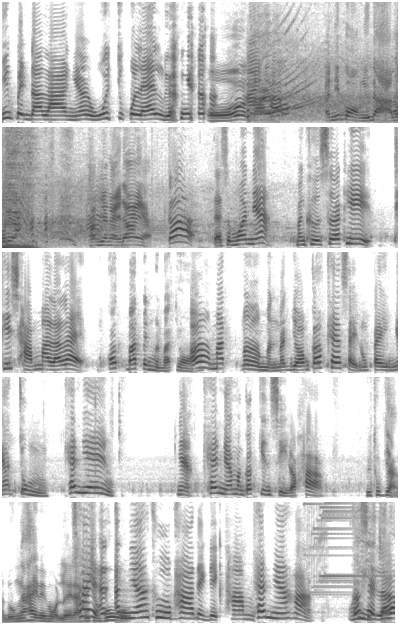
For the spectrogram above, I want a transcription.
ยิ่งเป็นดาราอย่างเงี้ยอุ้ยจุกโกแลเหลืองเงี้ยโอ้ตายแล้วอันนี้บอกหรือด่าเราเนี่ยทำยังไงได้อะก็แต่สมมติเนี้ยมันคือเสื้อที่ที่ช้ำมาแล้วแหละ ก็มัดเป็นเหมือนมัดย้อมเออมัดเออเหมือนมัดย้อมก็แค่ใส่ลงไปอย่างเงี้ยจุ่มแค่นี้เอง เนี่ยแค่เนี้ยมันก็กินสีแล้วค่ะพี่ทุกอย่างดูง่ายไปหมดเลยนะใช่พี่ชมอันพู่อันเนี้ยคือพาเด็กๆทำแค่เนี้ยค่ะ ก็เสร็จแล้ว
